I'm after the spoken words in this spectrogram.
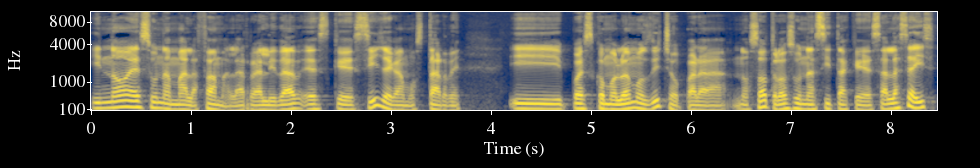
Y no es una mala fama, la realidad es que sí llegamos tarde. Y pues como lo hemos dicho, para nosotros una cita que es a las seis,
